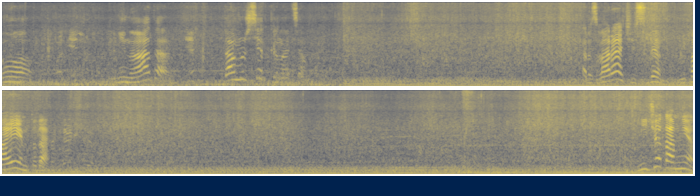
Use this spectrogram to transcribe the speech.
Но не надо. Там же сетка натянута. Разворачивайся, Дэн. Не поедем туда. Ничего там нет.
